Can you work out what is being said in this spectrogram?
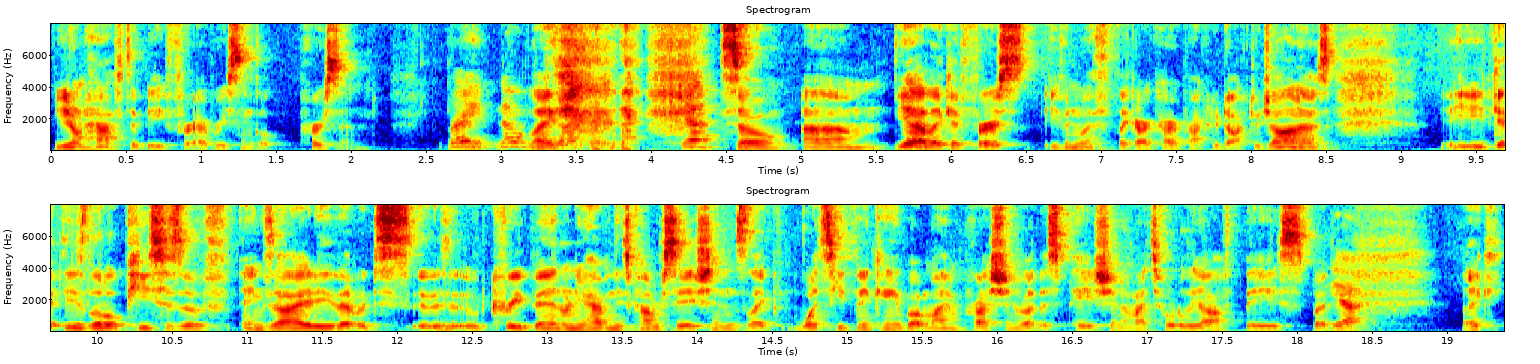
You don't have to be for every single person. Right. No, like exactly. Yeah. so um, yeah like at first even with like our chiropractor dr john i was you'd get these little pieces of anxiety that would s- it was- it would creep in when you're having these conversations like what's he thinking about my impression about this patient am i totally off base but Yeah. like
